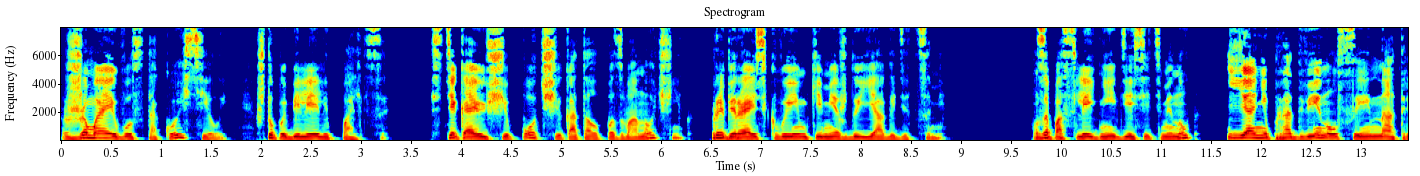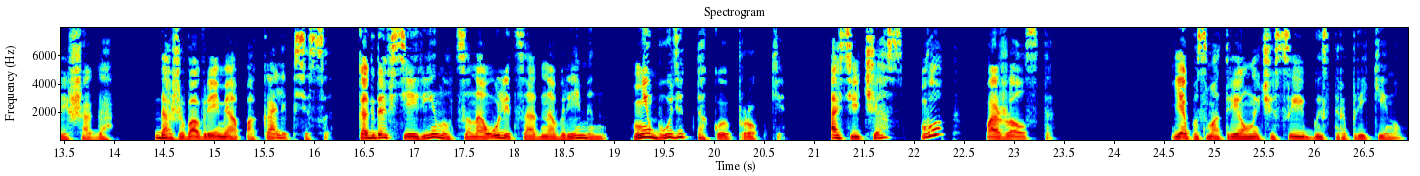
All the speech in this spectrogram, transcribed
сжимая его с такой силой, что побелели пальцы. Стекающий пот щекотал позвоночник, пробираясь к выемке между ягодицами. За последние десять минут я не продвинулся и на три шага. Даже во время апокалипсиса, когда все ринутся на улице одновременно, не будет такой пробки. А сейчас, вот, пожалуйста. Я посмотрел на часы и быстро прикинул.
